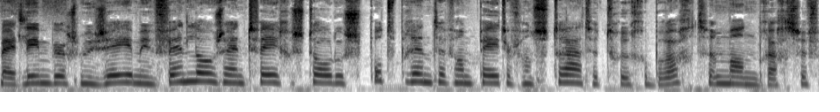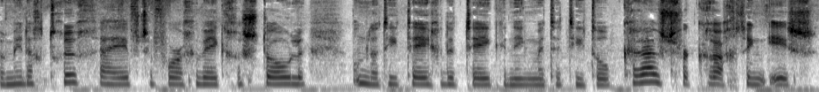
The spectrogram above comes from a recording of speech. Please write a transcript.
Bij het Limburgs Museum in Venlo zijn twee gestolen spotprenten van Peter van Straten teruggebracht. Een man bracht ze vanmiddag terug. Hij heeft ze vorige week gestolen omdat hij tegen de tekening met de titel Kruisverkrachting is.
